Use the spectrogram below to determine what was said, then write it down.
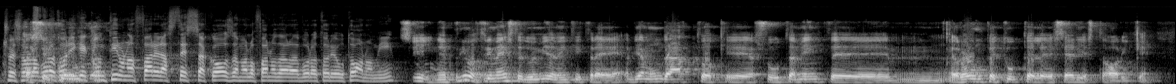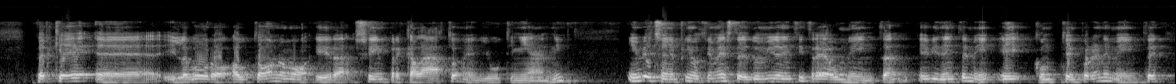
cioè sono lavoratori seconda... che continuano a fare la stessa cosa ma lo fanno da lavoratori autonomi? Sì, nel primo trimestre 2023 abbiamo un dato che assolutamente mh, rompe tutte le serie storiche perché eh, il lavoro autonomo era sempre calato negli ultimi anni, invece nel primo trimestre del 2023 aumenta evidentemente e contemporaneamente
